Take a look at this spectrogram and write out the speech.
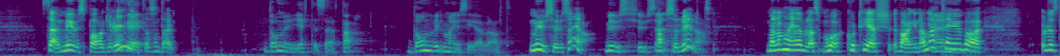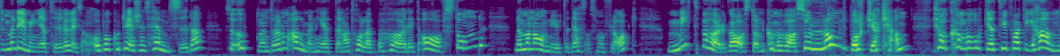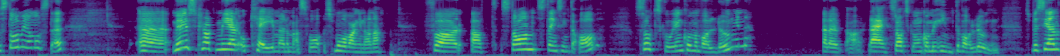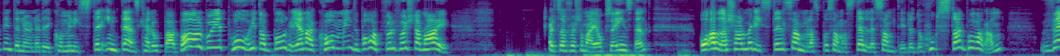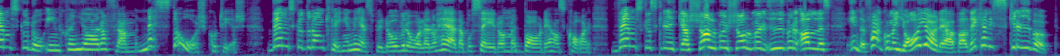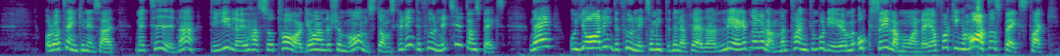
Så här musbageriet Okej. och sånt där. De är ju jättesöta. De vill man ju se överallt. Mushusen ja, Mushusen. absolut. Ja. Men de här jävla små kortegevagnarna kan ju bara... Men det är miniatyrer liksom. Och på kortegens hemsida så uppmuntrar de allmänheten att hålla behörigt avstånd när man avnjuter dessa små flak. Mitt behöriga avstånd kommer vara så långt bort jag kan. Jag kommer åka till fucking Halmstad om jag måste. Eh, men jag är såklart mer okej med de här små, små vagnarna. För att stan stängs inte av. Slottsskogen kommer vara lugn. Eller ja, nej, Slottsskogen kommer ju inte vara lugn. Speciellt inte nu när vi kommunister inte ens kan ropa Valborg är ett påhitt av borgarna, kom inte bakfull första maj! Eftersom första maj också är inställt. Och alla chalmerister samlas på samma ställe samtidigt och hostar på varann. Vem ska då ingenjöra fram nästa års kortege? Vem ska dra omkring i nedspydda overaller och häda Poseidon med ett bad i hans kar? Vem ska skrika Chalmer, Chalmer, über alles? Inte fan kommer jag göra det i alla fall, det kan ni skriva upp! Och då tänker ni så här, men Tina, du gillar ju Hasse och Tage och Anders och Måns, de skulle inte funnits utan spex. Nej, och jag hade inte funnits om inte mina föräldrar hade legat med varandra, men tanken på det gör mig också illamående. Jag fucking hatar spex, tack!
